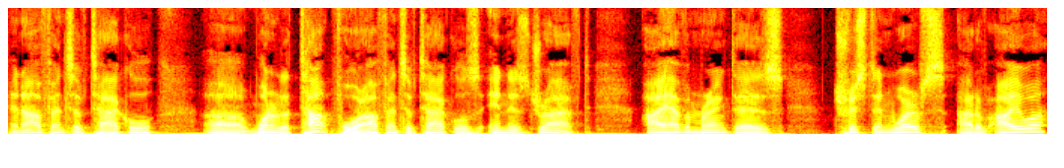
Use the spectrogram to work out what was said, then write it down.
an offensive tackle, uh, one of the top four offensive tackles in this draft. I have him ranked as Tristan Wirfs out of Iowa,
